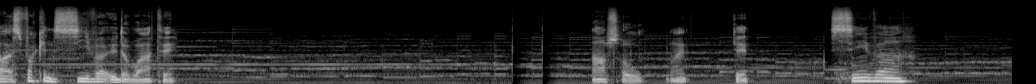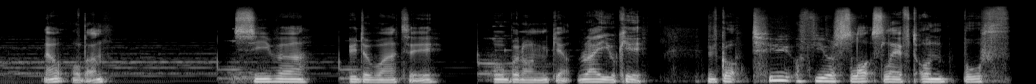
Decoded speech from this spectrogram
Oh, it's fucking Siva Udawati. Arsehole. Right. Okay. Siva. No, hold on. Siva Udawati Oberon Gel. Right, okay. We've got two of your slots left on both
